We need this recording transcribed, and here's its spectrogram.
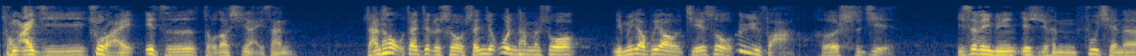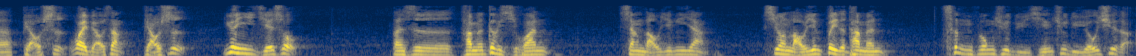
从埃及出来，一直走到西乃山。然后在这个时候，神就问他们说。你们要不要接受律法和实践？以色列民也许很肤浅的表示，外表上表示愿意接受，但是他们更喜欢像老鹰一样，希望老鹰背着他们乘风去旅行、去旅游去的。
